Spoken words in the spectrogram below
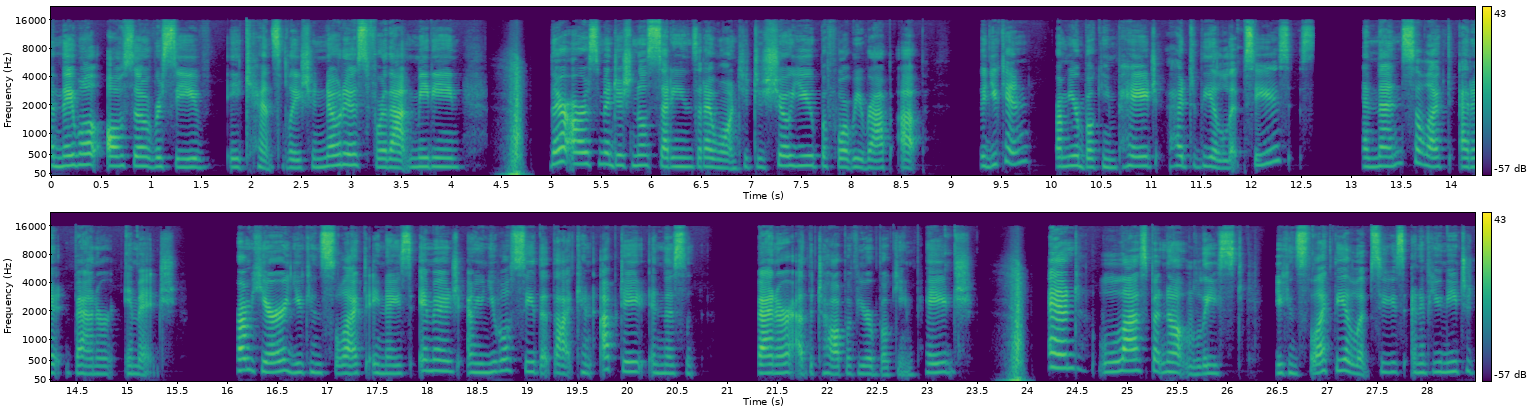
And they will also receive a cancellation notice for that meeting. There are some additional settings that I wanted to show you before we wrap up. So you can, from your booking page, head to the ellipses and then select Edit Banner Image. From here, you can select a nice image and you will see that that can update in this banner at the top of your booking page. And last but not least, you can select the ellipses. And if you need to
